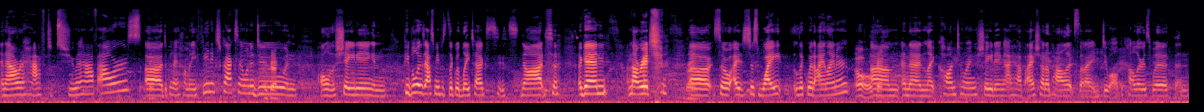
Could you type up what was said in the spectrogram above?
an hour and a half to two and a half hours, okay. uh, depending on how many phoenix cracks I want to do okay. and all the shading. And people always ask me if it's liquid latex. It's not. Again, I'm not rich. Right. Uh, so I, it's just white liquid eyeliner. Oh, okay. Um, and then like contouring, shading. I have eyeshadow palettes that I do all the colors with. And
